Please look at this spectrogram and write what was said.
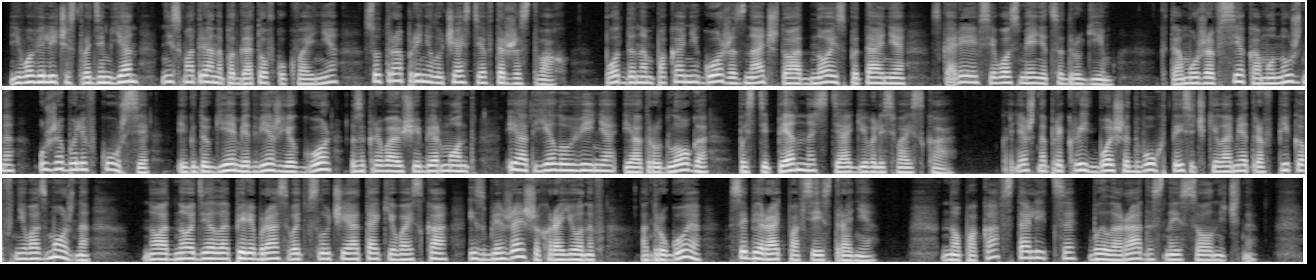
Его Величество Демьян, несмотря на подготовку к войне, с утра принял участие в торжествах. Подданным пока не гоже знать, что одно испытание, скорее всего, сменится другим. К тому же все, кому нужно, уже были в курсе, и к дуге Медвежьих гор, закрывающей Бермонт, и от Елувиня, и от Рудлога постепенно стягивались войска. Конечно, прикрыть больше двух тысяч километров пиков невозможно, но одно дело перебрасывать в случае атаки войска из ближайших районов, а другое — собирать по всей стране. Но пока в столице было радостно и солнечно.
